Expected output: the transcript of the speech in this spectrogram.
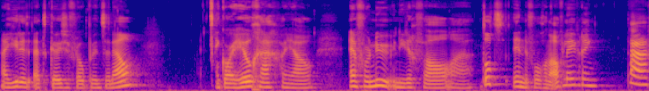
naar judith.keuzeflow.nl. Ik hoor heel graag van jou. En voor nu in ieder geval tot in de volgende aflevering. Dag!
